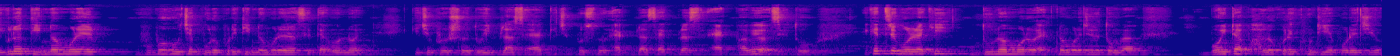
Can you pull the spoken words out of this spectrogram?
এগুলো তিন নম্বরের হুবহু যে পুরোপুরি তিন নম্বরের আসে তেমন নয়। কিছু প্রশ্ন দুই প্লাস এক, কিছু প্রশ্ন এক প্লাস এক প্লাস একভাবেও আসে। তো এক্ষেত্রে বলে রাখি, দু নম্বর ও এক নম্বরের জন্য তোমরা বইটা ভালো করে খুঁটিয়ে পড়ে যেও।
